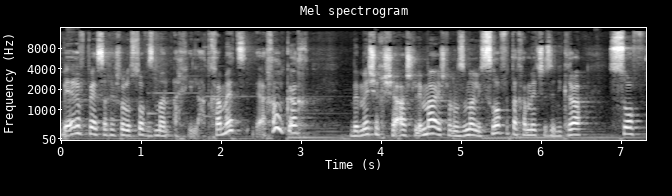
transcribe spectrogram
בערב פסח יש לנו סוף זמן אכילת חמץ, ואחר כך במשך שעה שלמה יש לנו זמן לשרוף את החמץ, שזה נקרא סוף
